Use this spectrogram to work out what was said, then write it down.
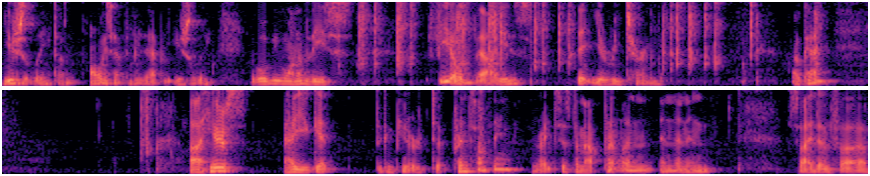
usually, it doesn't always have to be that, but usually it will be one of these field values that you're returning. Okay? Uh, here's how you get the computer to print something. You write system out println, and then inside of uh,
